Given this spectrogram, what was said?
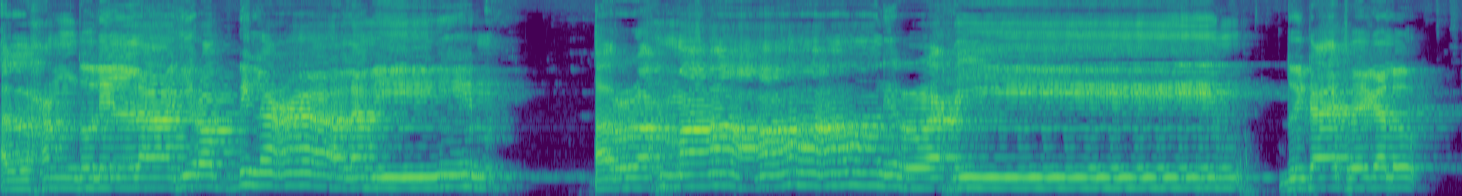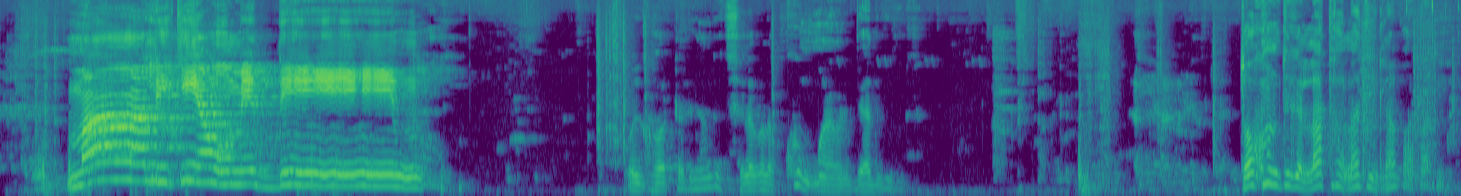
আলহামদুলিল্লাহ রব্বিল আলামিন। আর রহমানির রহিম। দুইটা হয়ে গেল। মালিকি ইয়াউমিদ্দিন। ওই ঘরটা দিলাম তো ছেলেগুলো খুব মারামারি, বেয়াদবি। তখন থেকে লাথা, লাথি লাফা লাফালাফি।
